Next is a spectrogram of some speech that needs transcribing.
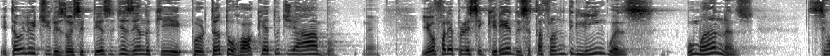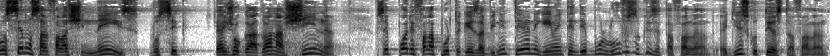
Então ele utilizou esse texto dizendo que, portanto, o rock é do diabo. Né? E eu falei para ele assim, querido, você está falando de línguas humanas. Se você não sabe falar chinês, você é jogado lá na China, você pode falar português a vida inteira, ninguém vai entender bolufas do que você está falando. É disso que o texto está falando.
